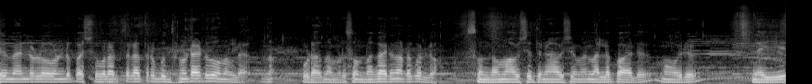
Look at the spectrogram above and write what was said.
ഡിമാൻഡ് ഉള്ളതുകൊണ്ട് പശു വളർത്തൽ അത്ര ബുദ്ധിമുട്ടായിട്ട് തോന്നുന്നില്ല. കൂടാതെ നമ്മുടെ സ്വന്തം കാര്യം നടക്കുമല്ലോ. സ്വന്തം ആവശ്യത്തിന് ആവശ്യമായ നല്ല പാൽ മോര് നെയ്യ്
